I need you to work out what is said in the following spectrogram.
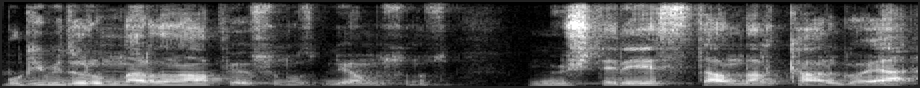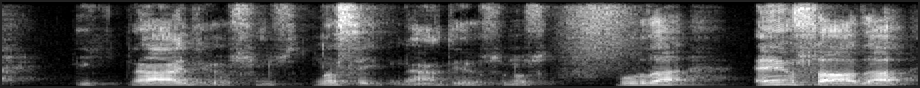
Bu gibi durumlarda ne yapıyorsunuz biliyor musunuz? Müşteriyi standart kargoya ikna ediyorsunuz. Nasıl ikna ediyorsunuz? Burada en sağda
